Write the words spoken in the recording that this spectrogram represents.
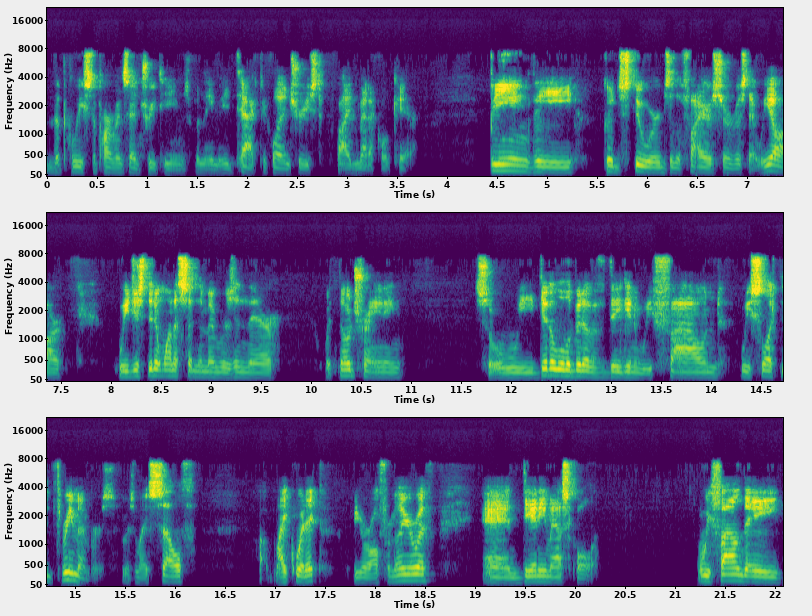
the police department's entry teams when they made tactical entries to provide medical care. Being the good stewards of the fire service that we are, we just didn't want to send the members in there with no training. So we did a little bit of digging. We found, we selected three members. It was myself, uh, Mike Whittick, we are all familiar with, and Danny Mascola. We found a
